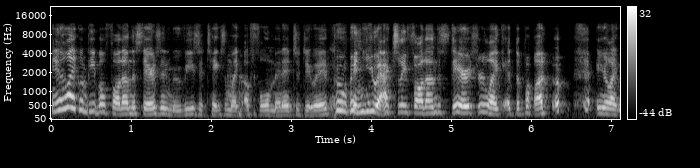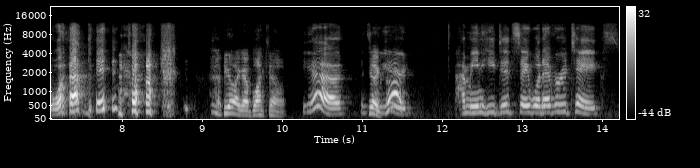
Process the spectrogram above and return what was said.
You know, like when people fall down the stairs in movies, it takes them like a full minute to do it. But when you actually fall down the stairs, you're like at the bottom and you're like, what happened? You're like I blacked out. yeah, it's You're like, "Ah." weird. I mean, he did say whatever it takes.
